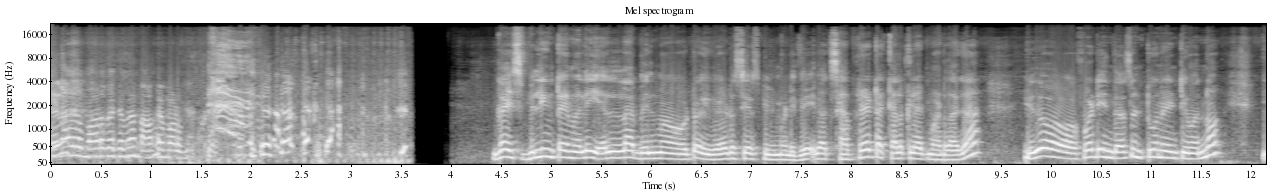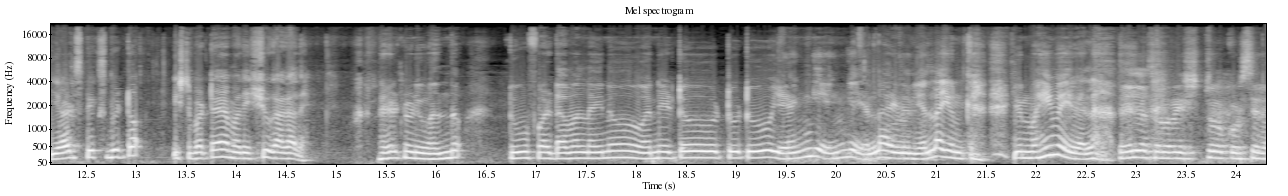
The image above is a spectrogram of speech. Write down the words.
ಏನಾದ್ರು ಮಾಡ್ಬೇಕಂದ್ರೆ ನಾವೇ ಮಾಡ್ಬೇಕು. ಗೈಸ್ ಬಿಲ್ಲಿಂಗ್ ಟೈಮಲ್ಲಿ ಎಲ್ಲ ಬಿಲ್ ಮಾಡ್ಬಿಟ್ಟು ಇವೆರಡು ಸೇರ್ಸ್ ಬಿಲ್ ಮಾಡಿದ್ವಿ. ಇವಾಗ ಸಪ್ರೇಟಾಗಿ ಕ್ಯಾಲ್ಕುಲೇಟ್ ಮಾಡಿದಾಗ ಇದು fourteen thousand two ninety one ಎರಡು ಸ್ಪಿಕ್ಸ್ ಬಿಟ್ಟು ಇಷ್ಟು ಬಟ್ಟೆ ಮತ್ತು ಇಶ್ಯೂಗೆ ಆಗದೆ. ರೇಟ್ ನೋಡಿ ಒಂದು two four double nine one eight two two ಹೆಂಗೆ ಹೆಂಗೆ ಎಲ್ಲ ಇವನ್ ಎಲ್ಲ ಇವನ್ ಇವನ್ ಮಹಿಮೆ ಇವೆಲ್ಲ. ತೇಜಸ್ ಅವರು ಇಷ್ಟು ಕೊಡ್ಸಿಲ್ಲ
